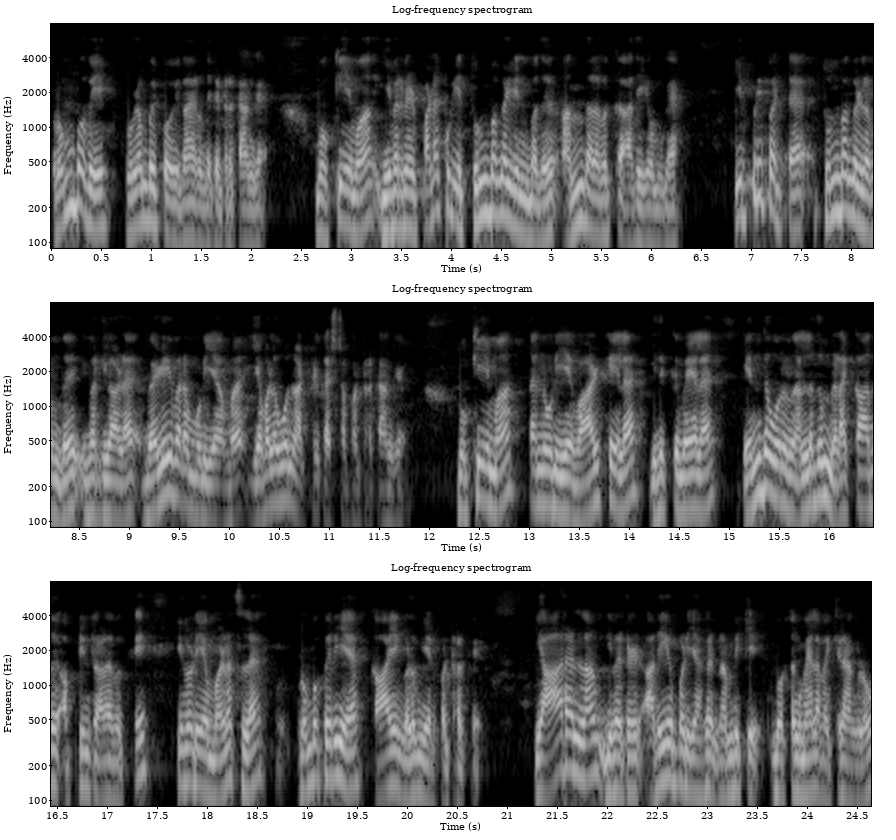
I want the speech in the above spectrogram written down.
ரொம்பவே குழம்பு போய் தான் இருந்துகிட்டு இருக்காங்க. முக்கியமா இவர்கள் படக்கூடிய துன்பங்கள் என்பது அந்த அளவுக்கு அதிகம்ங்க. இப்படிப்பட்ட துன்பங்கள்ல இருந்து இவர்களால வெளிவர முடியாம எவ்வளவோ நாட்கள் கஷ்டப்பட்டிருக்காங்க. முக்கியமா தன்னுடைய வாழ்க்கையில இதுக்கு மேல எந்த ஒரு நல்லதும் நடக்காது அப்படின்ற அளவுக்கு இவருடைய மனசுல ரொம்ப பெரிய காயங்களும் ஏற்பட்டிருக்கு. யாரெல்லாம் இவர்கள் அதிகப்படியாக நம்பிக்கை ஒருத்தங்க மேல வைக்கிறாங்களோ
